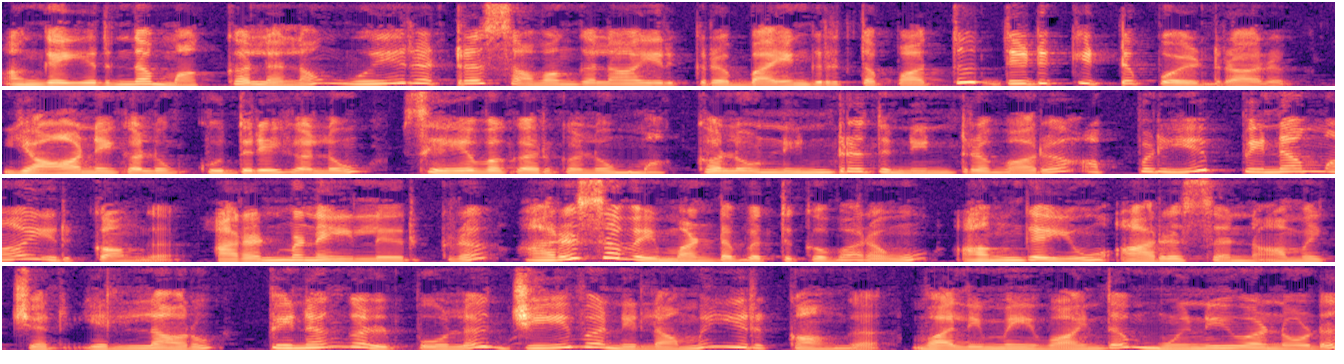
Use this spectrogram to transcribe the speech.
அங்க இருந்த மக்கள் எல்லாம் உயிரற்ற சவங்களா இருக்கிற பயங்கரத்தை பார்த்து திடுக்கிட்டு போயிடுறாரு. யானைகளும் குதிரைகளும் சேவகர்களும் மக்களும் நின்றது நின்றவாறு அப்படியே பிணமா இருக்காங்க. அரண்மனையில் இருக்கிற அரசவை மண்டபத்துக்கு வரவும் அங்கேயும் அரசன் அமைச்சர் எல்லாரும் பிணங்கள் போல ஜீவன் இல்லாம இருக்காங்க. வலிமை வாய்ந்த முனிவனோட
